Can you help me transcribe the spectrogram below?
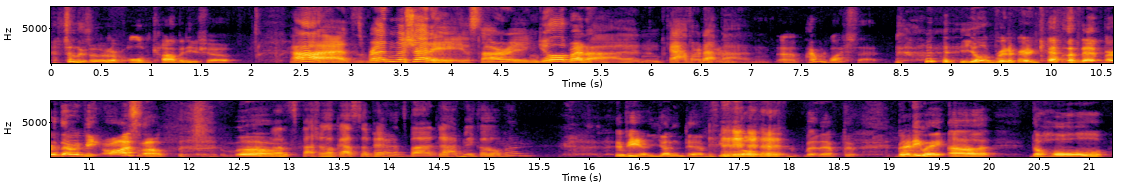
that's some sort of old comedy show. Ah, it's Red Machete, starring Yul Brynner and Katharine Hepburn. Um, I would watch that. Yul Brynner and Katharine Hepburn, that would be awesome. Um, A special guest appearance by Dabney Coleman. It'd be a young Deb, but after. But anyway, uh, the whole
